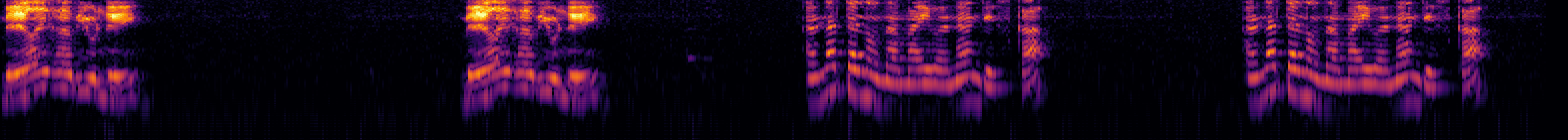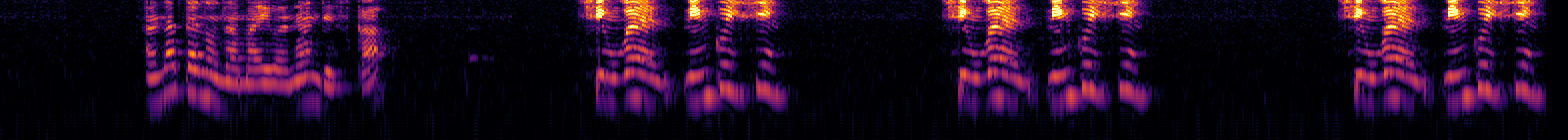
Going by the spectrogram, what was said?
May I have your name? May I have your name? あなたの名前は何ですか あなたの名前は何ですか？あなたの名前は何ですか？请问您贵姓？请问您贵姓？请问您贵姓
